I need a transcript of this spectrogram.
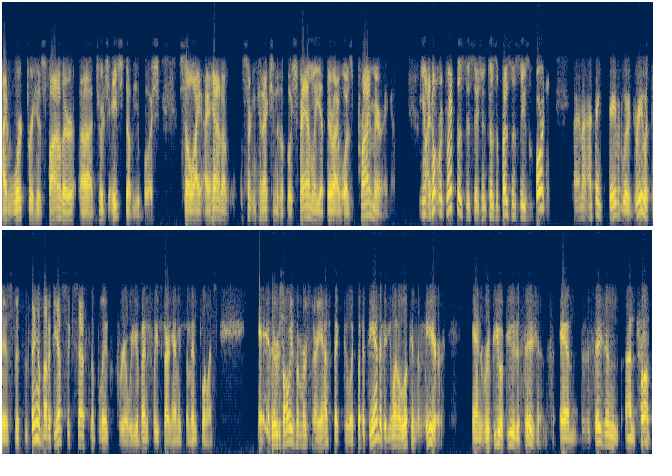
I'd worked for his father, uh, George H.W. Bush. So I, I had a certain connection to the Bush family, yet there I was primarying him. You know, I don't regret those decisions because the presidency is important. And I think David would agree with this. That the thing about if you have success in a political career where you eventually start having some influence, eh, there's always a mercenary aspect to it. But at the end of it, you want to look in the mirror and review a few decisions. And the decision on Trump,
